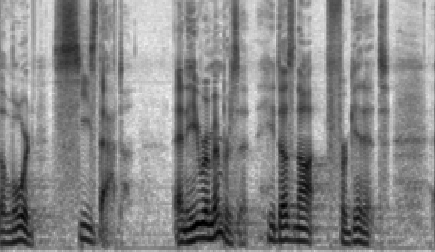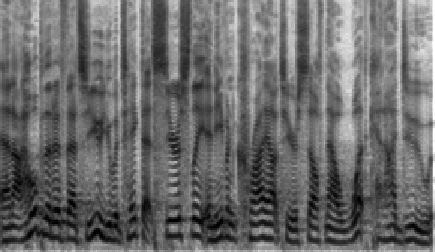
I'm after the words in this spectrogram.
the Lord sees that. And He remembers it, He does not forget it. And I hope that if that's you, you would take that seriously and even cry out to yourself now, what can I do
